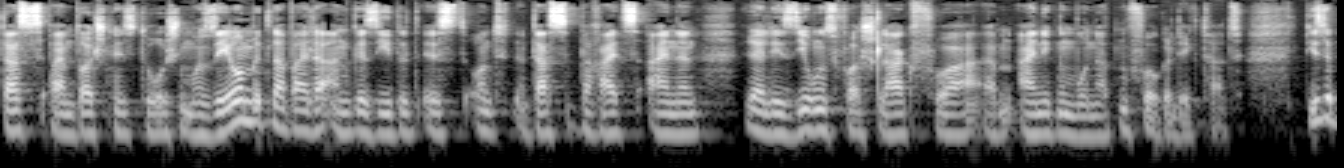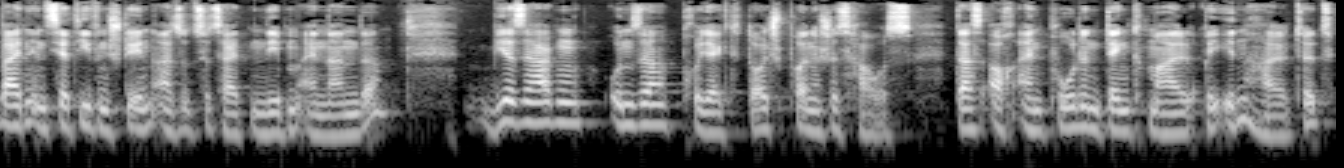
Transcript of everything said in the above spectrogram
das beim Deutschen Historischen Museum mittlerweile angesiedelt ist und das bereits einen Realisierungsvorschlag vor ähm, einigen Monaten vorgelegt hat. Diese beiden Initiativen stehen also zurzeit nebeneinander. Wir sagen, unser Projekt Deutsch-Polnisches Haus, das auch ein Polendenkmal beinhaltet,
